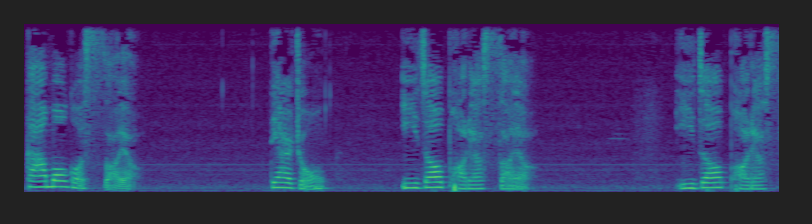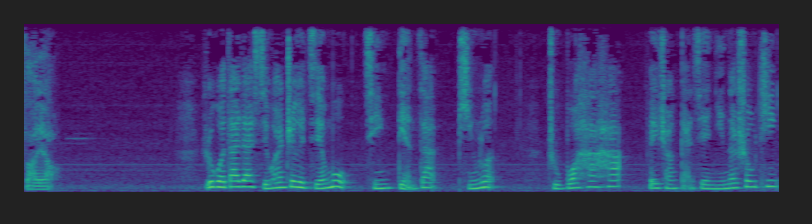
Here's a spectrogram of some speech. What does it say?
까먹었어 요。 第二种，잊어버렸어 요， 잊어버렸어 요。 如果大家喜欢这个节目，请点赞评论。主播哈哈，非常感谢您的收听，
